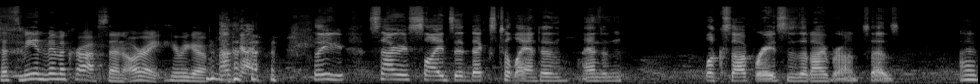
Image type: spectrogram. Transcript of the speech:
That's me and Vim across. Then, all right, here we go. Okay. so you, Cyrus slides in next to Landon. Landon looks up, raises an eyebrow, and says, "I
